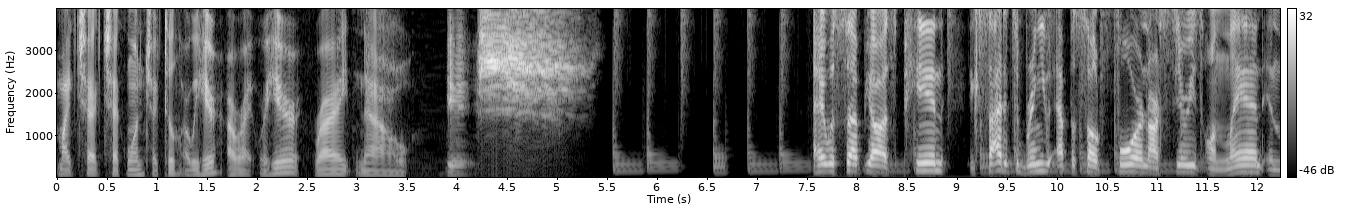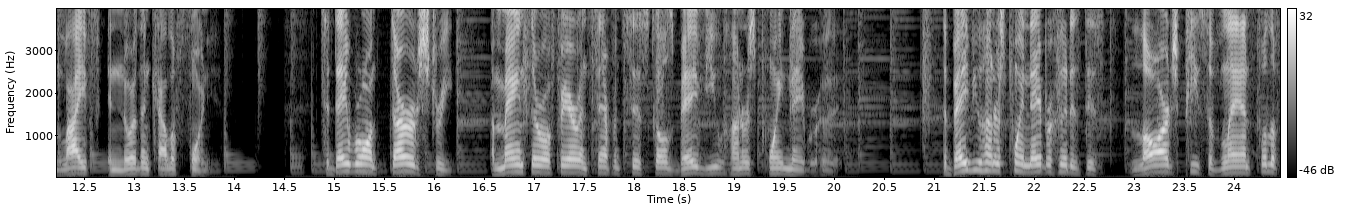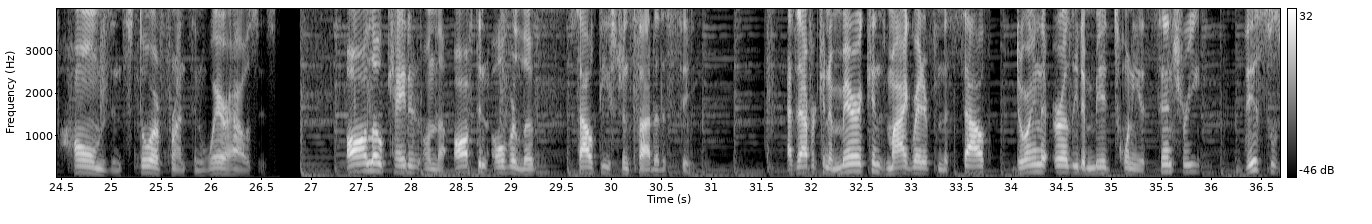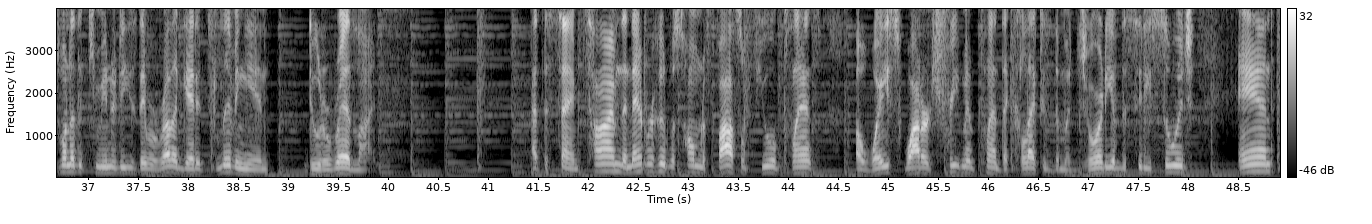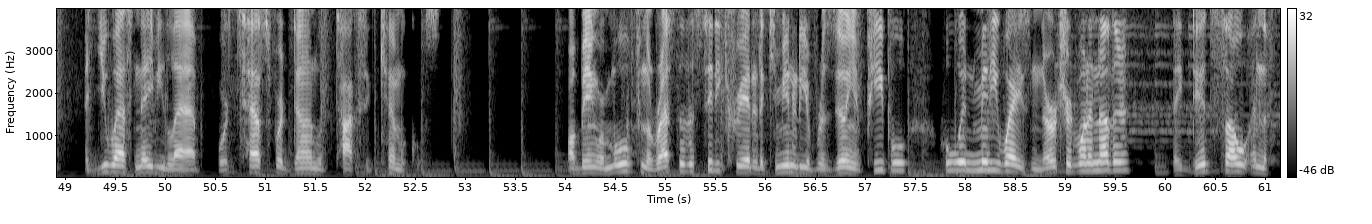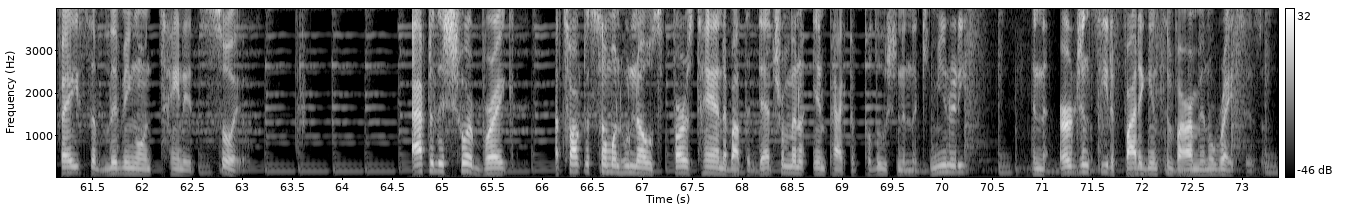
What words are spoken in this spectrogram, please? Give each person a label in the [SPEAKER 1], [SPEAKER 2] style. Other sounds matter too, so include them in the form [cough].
[SPEAKER 1] Mic check, check one, check two. Are we here? All right, we're here right now ish. Hey, what's up, y'all? It's Penn. Excited to bring you episode four in our series on land and life in Northern California. Today, we're on 3rd Street, a main thoroughfare in San Francisco's Bayview Hunters Point neighborhood. The Bayview Hunters Point neighborhood is this large piece of land full of homes and storefronts and warehouses, all located on the often overlooked southeastern side of the city. As African Americans migrated from the South during the early to mid 20th century, this was one of the communities they were relegated to living in due to redlining. At the same time, the neighborhood was home to fossil fuel plants, a wastewater treatment plant that collected the majority of the city's sewage, and a U.S. Navy lab where tests were done with toxic chemicals. While being removed from the rest of the city created a community of resilient people who in many ways nurtured one another, they did so in the face of living on tainted soil. After this short break, I talked to someone who knows firsthand about the detrimental impact of pollution in the community and the urgency to fight against environmental racism.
